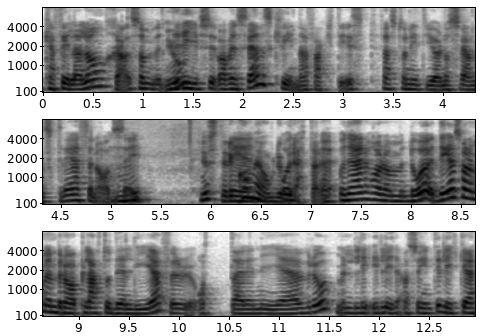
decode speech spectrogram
Café La Longa som Jo. drivs av en svensk kvinna faktiskt, fast hon inte gör något svenskt väsen av sig. Just det, det kommer jag ihåg du Eh, och, berättade. Och där har de, då, dels har de en bra plato del dia för 8 eller 9 euro, men li, alltså inte lika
